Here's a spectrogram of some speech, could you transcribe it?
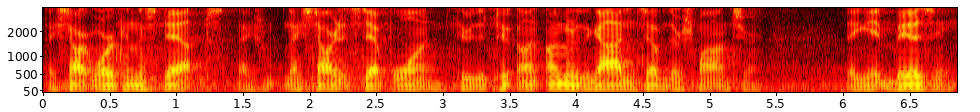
They start working the steps. They, they start at step one through the two, under the guidance of their sponsor. They get busy.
